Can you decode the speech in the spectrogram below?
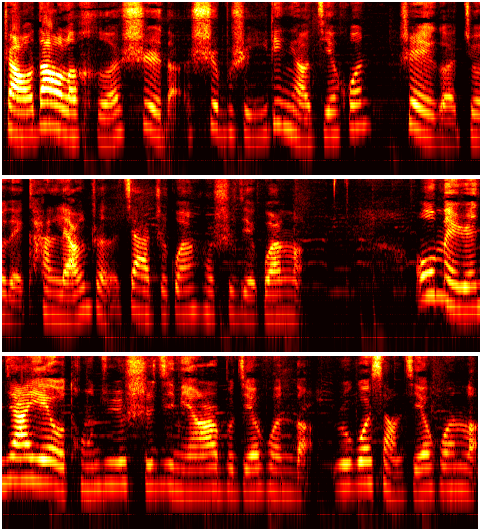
找到了合适的，是不是一定要结婚？这个就得看两者的价值观和世界观了。欧美人家也有同居十几年而不结婚的，如果想结婚了，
